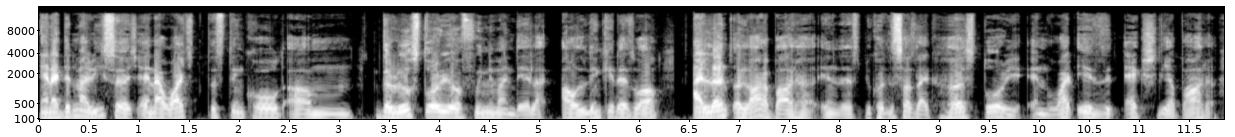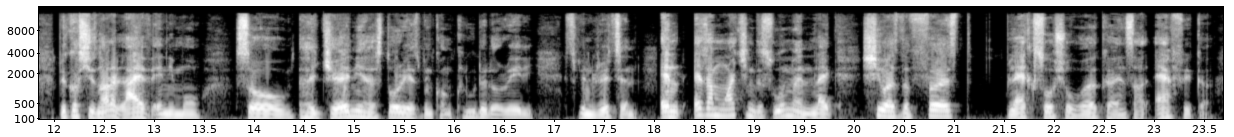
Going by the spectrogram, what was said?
And I did my research and I watched this thing called um, The Real Story of Winnie Mandela. I'll link it as well. I learned a lot about her in this because this was like her story and what is it actually about her because she's not alive anymore. So her journey, her story has been concluded already. It's been written. And as I'm watching this woman, like she was the first black social worker in South Africa.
